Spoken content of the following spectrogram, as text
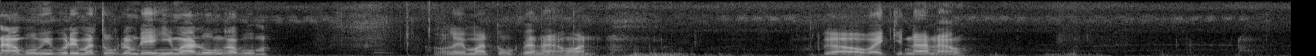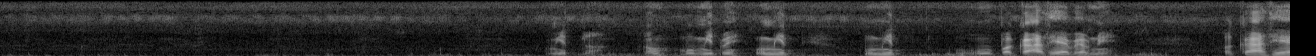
หนาวบ่มีบ่ได้มาตกน้ำเด้หิมะลงครับผมเขาเลยมาตกแต่หนาห้อน เพื่อเอาไว้กินหน้าหนาวมิดเหรอเอ้าบ่มิดเว้ยบ่มิดบ่มิดโอ้ปากกาแท้แบบนี้ปากกาแท้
